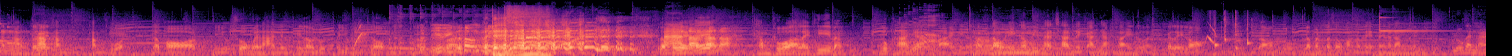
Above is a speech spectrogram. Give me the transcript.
นะครับอืม ก็ครัเลบยทำทำทัวร์แล้วพอมีอยู่ช่วงเวลาหนึ่งที่เราหลุดไปอยู่อีกโลกหนึ่งเราคิดว่าเราก็เลยอ่าเอ๊ะต่อต่อทำทัวร์อะไรที่แบบ ลูกค้าอยากไปแล้วแบบอืมเราเองก็มีแพชชั่นในการอยากไปด้วย ก็เลยลองลองดู แล้วมันประสบความสำเร็จในระดับหนึ่ง รู้กันนะ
